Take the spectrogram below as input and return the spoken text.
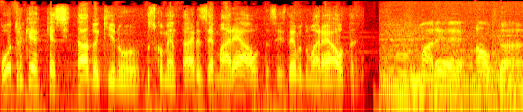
Outro que é, que é citado aqui no- nos comentários é Maré Alta. Vocês lembram do Maré Alta? Maré Alta.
